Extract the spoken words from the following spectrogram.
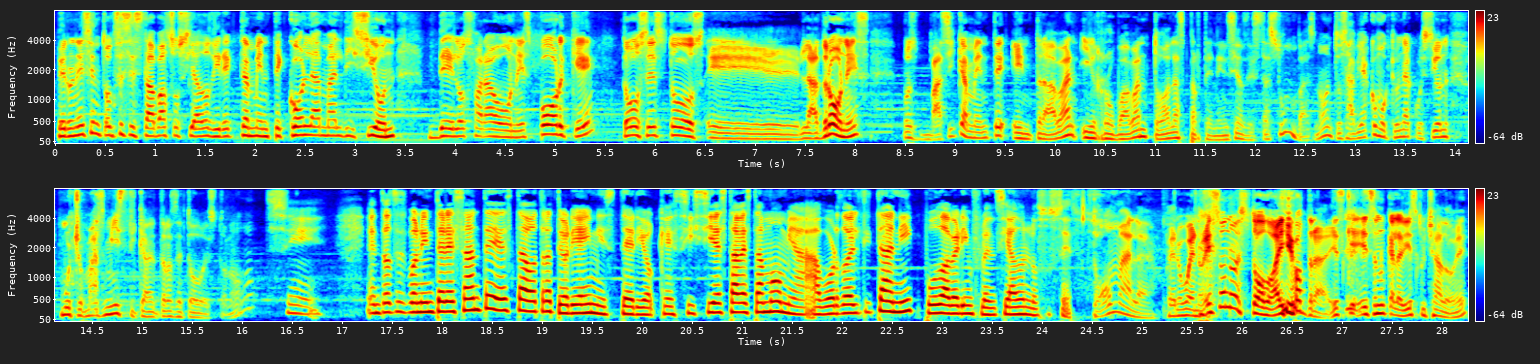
pero en ese entonces estaba asociado directamente con la maldición de los faraones porque todos estos eh, ladrones pues básicamente entraban y robaban todas las pertenencias de estas tumbas, ¿no? Entonces había como que una cuestión mucho más mística detrás de todo esto, ¿no? Sí. Entonces, bueno, interesante esta otra teoría y misterio, que si sí estaba esta momia a bordo del Titanic, pudo haber influenciado en los sucesos. Tómala. Pero bueno, eso no es todo, hay otra. Es que eso nunca la había escuchado, ¿eh?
